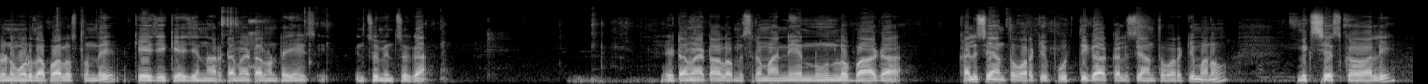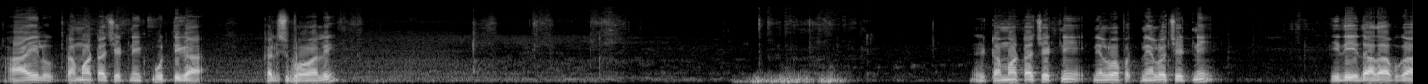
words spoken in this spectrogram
రెండు మూడు దపాలు వస్తుంది. కేజీ కేజీన్నర టమాటాలు ఉంటాయి ఇంచుమించుగా. ఈ టమాటాల మిశ్రమాన్ని నూనెలో బాగా కలిసేంతవరకు పూర్తిగా కలిసేంతవరకు మనం మిక్స్ చేసుకోవాలి. ఆయిల్ టమాటా చట్నీకి పూర్తిగా కలిసిపోవాలి. ఈ టమాటా చట్నీ నిల్వ నిల్వ చట్నీ ఇది దాదాపుగా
